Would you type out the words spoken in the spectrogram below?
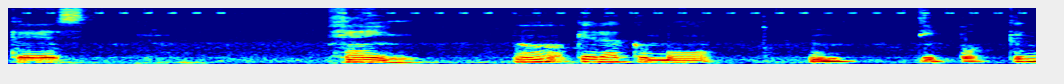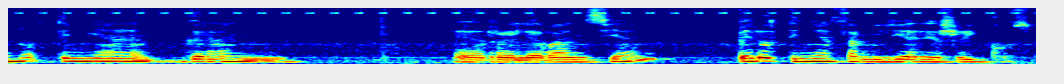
que es Hein, ¿no? que era como un tipo que no tenía gran eh, relevancia, pero tenía familiares ricos.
